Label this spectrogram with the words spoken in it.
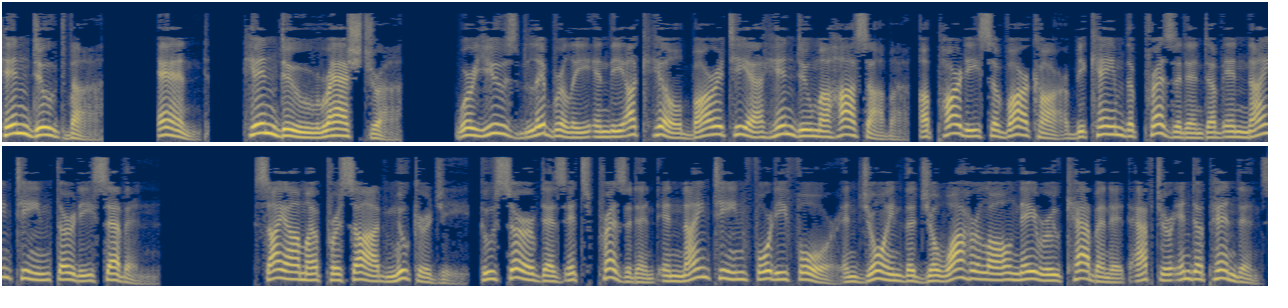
Hindutva and Hindu Rashtra were used liberally in the Akhil Bharatiya Hindu Mahasabha, a party Savarkar became the president of in 1937. Syama Prasad Mukherjee, who served as its president in 1944 and joined the Jawaharlal Nehru cabinet after independence,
